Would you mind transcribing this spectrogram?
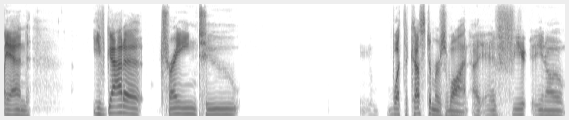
And you've got to train to what the customers want. If you you know,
